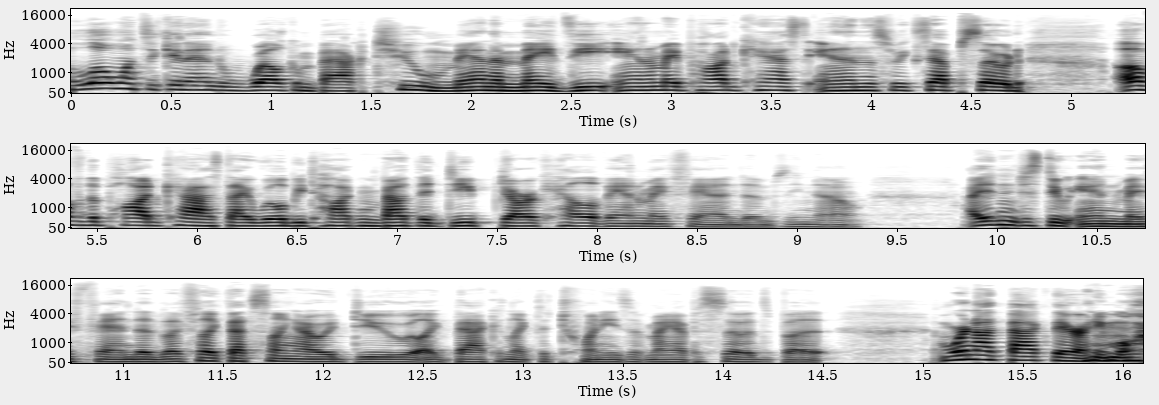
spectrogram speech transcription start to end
Hello, once again, and welcome back to Manime, the anime podcast. And in this week's episode of the podcast, I will be talking about the deep, dark hell of anime fandoms. You know, I didn't just do anime fandoms. I feel like that's something I would do like back in like the 20s of my episodes, but we're not back there anymore.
